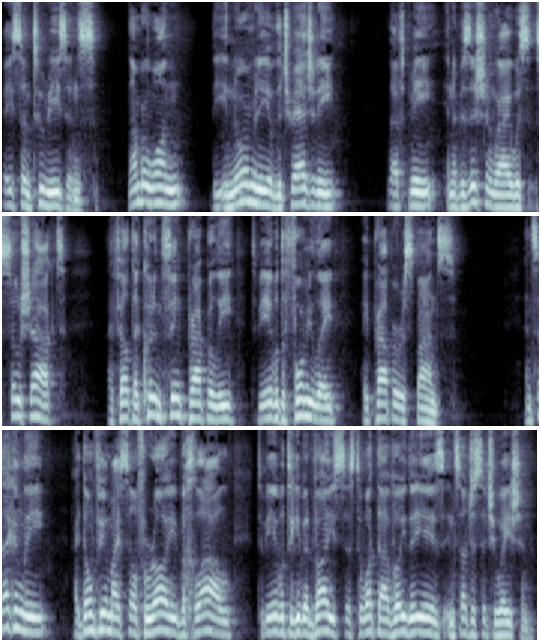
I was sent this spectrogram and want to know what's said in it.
based on two reasons. Number one, the enormity of the tragedy left me in a position where I was so shocked, I felt I couldn't think properly to be able to formulate a proper response. And secondly, I don't feel myself roy b'chlal to be able to give advice as to what the avoida is in such a situation.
